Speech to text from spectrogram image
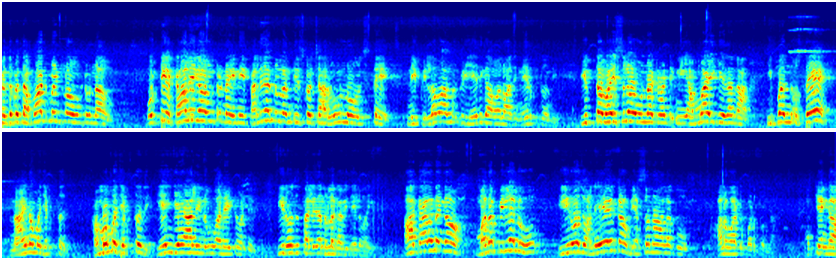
పెద్ద పెద్ద అపార్ట్మెంట్లో ఉంటున్నావు. ఒట్టిగా ఖాళీగా ఉంటున్నాయి నీ తల్లిదండ్రులను తీసుకొచ్చి ఆ రూమ్లో ఉంచితే నీ పిల్లవాళ్ళకు ఏది కావాలో అది నేర్పుతుంది. యుక్త వయసులో ఉన్నటువంటి నీ అమ్మాయికి ఏదైనా ఇబ్బంది వస్తే నాయనమ్మ చెప్తుంది అమ్మమ్మ చెప్తుంది ఏం చేయాలి నువ్వు అనేటువంటిది. ఈరోజు తల్లిదండ్రులకు అవి తెలివాయి ఆ కారణంగా మన పిల్లలు ఈరోజు అనేక వ్యసనాలకు అలవాటు పడుతున్నారు. ముఖ్యంగా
